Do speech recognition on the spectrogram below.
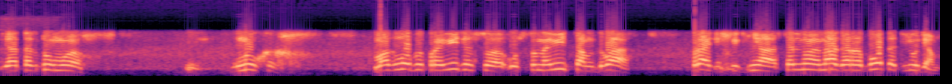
я так думаю, ну, могло бы правительство установить там два праздничных дня. Остальное надо работать людям.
